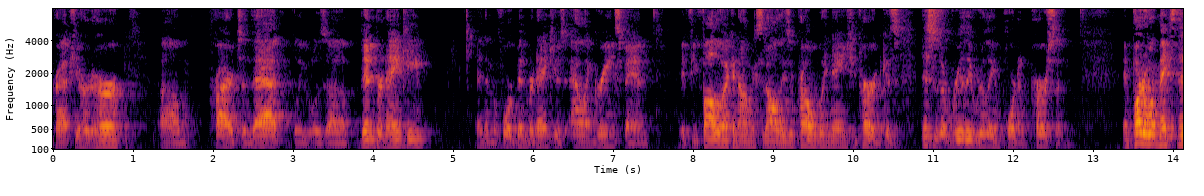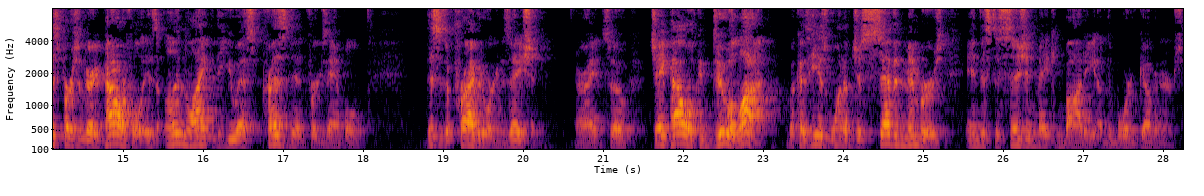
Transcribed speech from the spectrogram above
Perhaps you heard of her. Um, prior to that, I believe it was uh, Ben Bernanke. And then before Ben Bernanke was Alan Greenspan. If you follow economics at all, these are probably names you've heard because this is a really, really important person. And part of what makes this person very powerful is unlike the U.S. president, for example, this is a private organization. All right. So Jay Powell can do a lot because he is one of just seven members in this decision-making body of the Board of Governors.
